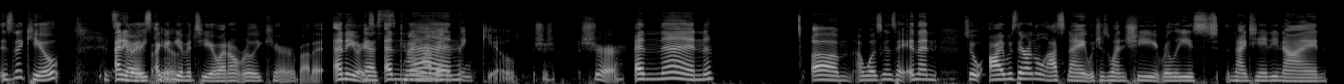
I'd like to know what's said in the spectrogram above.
Isn't it cute? It's Anyways, I can give it to you. I don't really care about it. Anyways, Yes, and can then I have it? Thank you. Sh- sure. And then um I was going to say and then so I was there on the last night, which is when she released 1989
